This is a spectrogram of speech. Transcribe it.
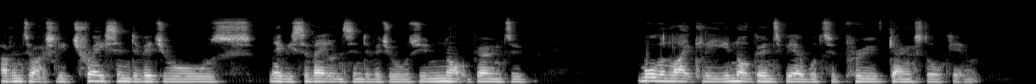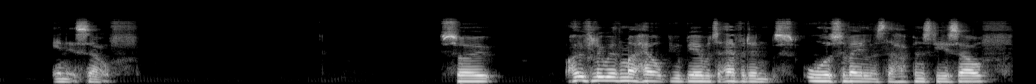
having to actually trace individuals, maybe surveillance individuals. You're not going to more than likely you're not going to be able to prove gang stalking in itself. So, hopefully, with my help, you'll be able to evidence all the surveillance that happens to yourself.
